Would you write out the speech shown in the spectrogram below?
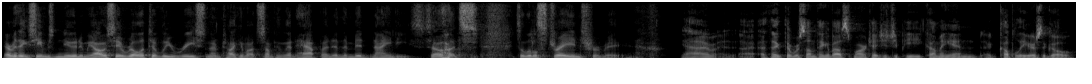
everything seems new to me. I always say relatively recent. I'm talking about something that happened in the mid '90s, so it's it's a little strange for me. Yeah, I, I think there was something about Smart HTTP coming in a couple of years ago.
